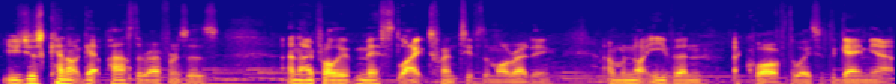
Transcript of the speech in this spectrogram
You just cannot get past the references, and I probably have missed like 20 of them already, and we're not even a quarter of the way through the game yet.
